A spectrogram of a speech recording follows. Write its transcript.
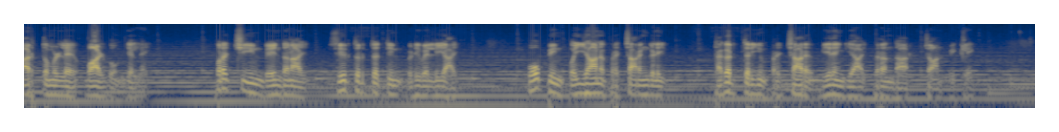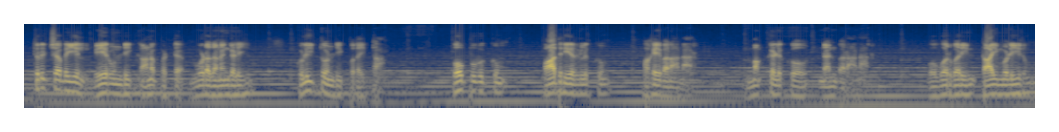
அர்த்தமுள்ள வாழ்வும் இல்லை. புரட்சியின் வேந்தனாய் சீர்திருத்தத்தின் விடிவெள்ளியாய் போப்பின் பொய்யான பிரச்சாரங்களை தகர்த்தெறியும் பிரச்சார வீரங்கியாய் பிறந்தார் ஜான் விக்லே. திருச்சபையில் வேரூண்டி காணப்பட்ட மூடதனங்களையும் குழித்தோண்டி புதைத்தார். போப்புவுக்கும் பாதிரியர்களுக்கும் பகைவரானார். மக்களுக்கோ நண்பரானார். ஒவ்வொருவரின் தாய்மொழியிலும்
